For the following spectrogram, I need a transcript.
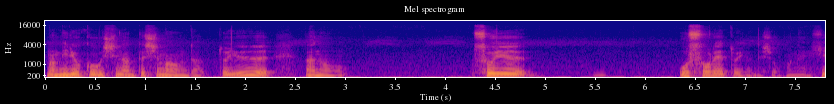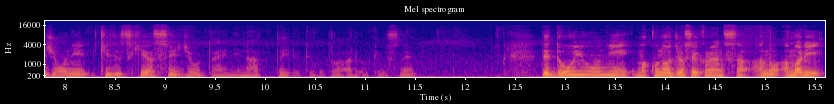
まあ、魅力を失ってしまうんだというあのそういう恐れというんでしょうかね非常に傷つきやすい状態になっているということがあるわけですね。で同様に、まあ、この女性クライアントさんあのあまり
